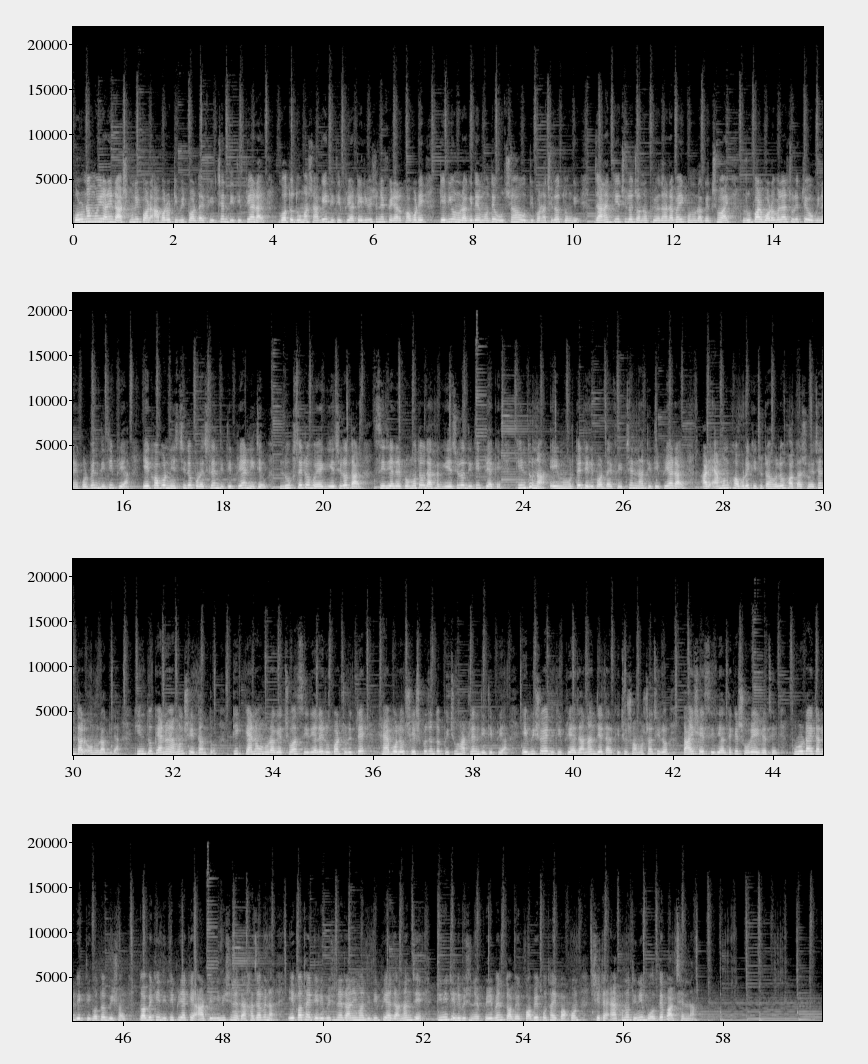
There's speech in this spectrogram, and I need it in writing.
করুণাময়ী রানী রাসমণির পর আবারও টিভির পর্দায় ফিরছেন দিতিপ্রিয়া রায়। গত দু মাস আগেই দিতিপ্রিয়া টেলিভিশনে ফেরার খবরে টেলি অনুরাগীদের মধ্যে উৎসাহ উদ্দীপনা ছিল তুঙ্গে। জানা গিয়েছিল, জনপ্রিয় ধারাবাহিক অনুরাগের ছোঁয়ায় রূপার বড়বেলার চরিত্রে অভিনয় করবেন দিতিপ্রিয়া। এ খবর নিশ্চিত করেছিলেন দিতিপ্রিয়া নিজেও। লুক সেটও হয়ে গিয়েছিল তার। সিরিয়ালের প্রমোতেও দেখা গিয়েছিল দিতিপ্রিয়াকে কিন্তু না, এই মুহূর্তে টেলিপর্দায় ফিরছেন না দিতিপ্রিয়া রায়। আর এমন খবরে কিছুটা হলেও হতাশ হয়েছেন তার অনুরাগীরা। কিন্তু কেন এমন সিদ্ধান্ত? ঠিক কেন অনুরাগের ছোঁয়া সিরিয়ালে রূপার চরিত্রে হ্যাঁ বলেও শেষ পর্যন্ত পিছু হাঁটলেন দিতিপ্রিয়া এ বিষয়ে দিতিপ্রিয়া জানান যে তার কিছু সমস্যা ছিল, তাই সে সিরিয়াল থেকে সরে এসেছে। পুরোটাই তার ব্যক্তিগত বিষয়। তবে কি দিতিপ্রিয়াকে আর টেলিভিশনে দেখা যাবে না? এ কথায় টেলিভিশনের রানীমা দিতিপ্রিয়া জানান যে তিনি টেলিভিশনে ফিরবেন, তবে কবে, কোথায়, কখন, সেটা এখনও তিনি বলতে পারছেন না।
